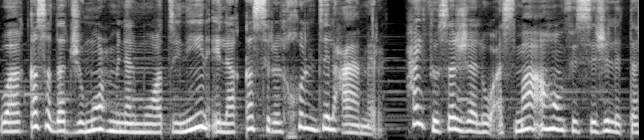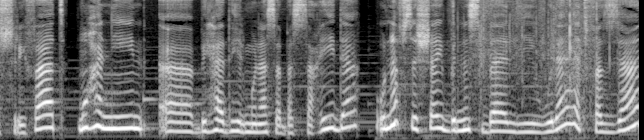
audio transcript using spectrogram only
وقصدت جموع من المواطنين إلى قصر الخلد العامر حيث سجلوا أسماءهم في سجل التشريفات مهنين آه، بهذه المناسبة السعيدة ونفس الشيء بالنسبة لولاية فزان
